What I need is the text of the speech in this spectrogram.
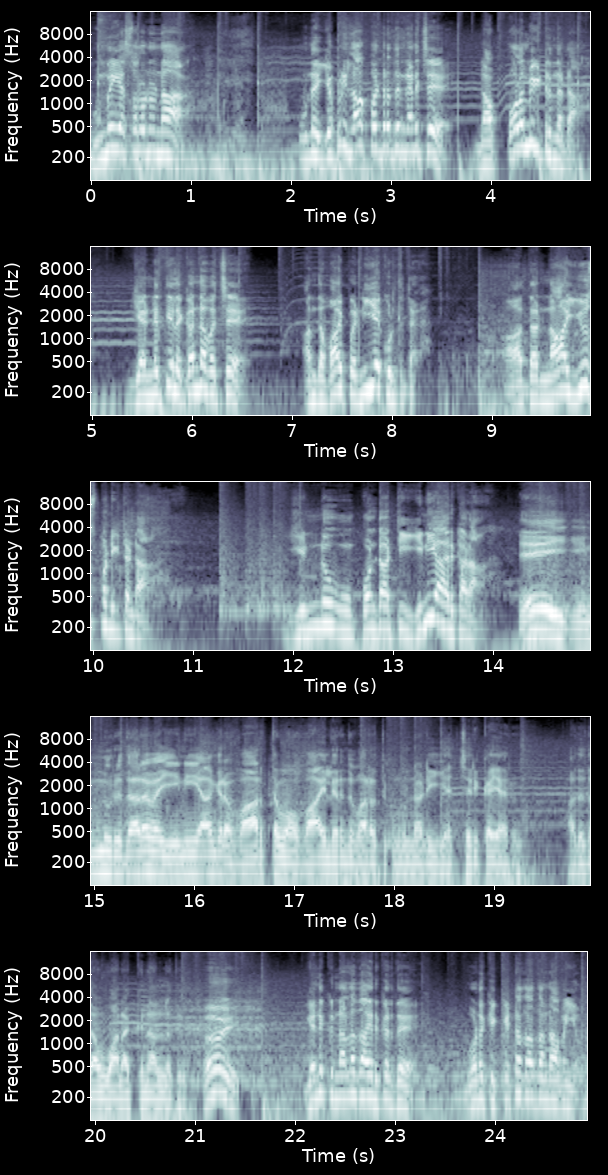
உண்மைய சொல்லணும்னா உன்னை எப்படி லாக் பண்றதுன்னு நினைச்சு நான் புலம்பிக்கிட்டு இருந்தேன்டா என் நெத்தியில கண்ணை வச்சு அந்த வாய்ப்பை நீயே கொடுத்துட்ட. அத நான் யூஸ் பண்ணிக்கிட்டேன்டா. இன்னும் உன் பொண்டாட்டி இனியா இருக்காடா. ஏய் இன்னொரு தடவை இனியாங்கிற வார்த்தை உன் வாயிலிருந்து வர்றதுக்கு முன்னாடி எச்சரிக்கையா இரு. அதுதான் உனக்கு நல்லது. ஏய் எனக்கு நல்லதா இருக்கிறது. உனக்கு கெட்டதா தான்டா அமையும்.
